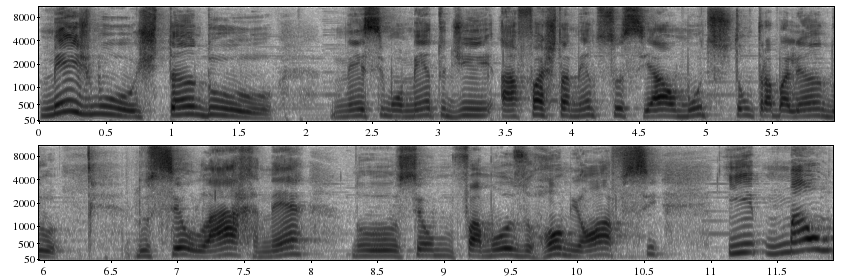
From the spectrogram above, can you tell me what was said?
mesmo estando nesse momento de afastamento social, muitos estão trabalhando do seu lar, né, no seu famoso home office e mal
